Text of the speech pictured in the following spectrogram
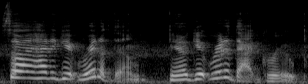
So I had to get rid of them, you know, get rid of that group.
